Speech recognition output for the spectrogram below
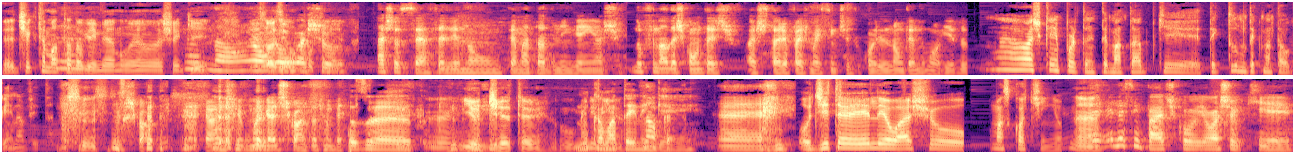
Eu tinha que ter matado é. alguém mesmo. Eu achei que. Não, eu, eu um acho. Acho certo ele não ter matado ninguém. Acho no final das contas a história faz mais sentido com ele não tendo morrido. Eu acho que é importante ter matado, porque tem, todo mundo tem que matar alguém na vida. discordo. Eu acho o mangá discorda também. Exato. E o Dieter, o Nunca matei ninguém. Não, é... O Dieter, ele eu acho um mascotinho. É. Ele é simpático e eu acho que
